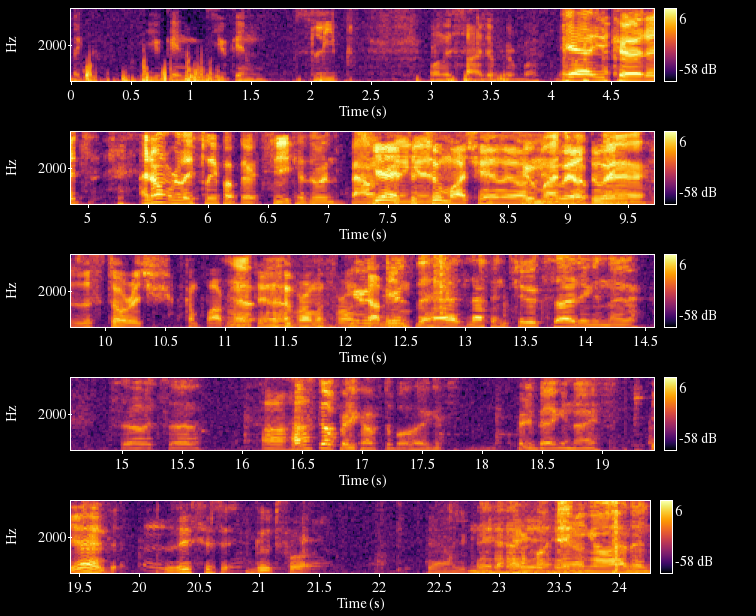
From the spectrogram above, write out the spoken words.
like you can you can sleep on the side of your boat. Yeah, you could. It's I don't really sleep up there at sea because when it's bouncing, Yeah, it's, too much. It's you know, too much We are up doing there. the storage compartment Yeah, you know, yeah. from from Here- cabin. Here's the head. Nothing too exciting in there. So it's uh, uh-huh. it's still pretty comfortable. Like it's pretty big and nice. Yeah, and this is good for. Yeah, you can Yeah, hang it, hanging on and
